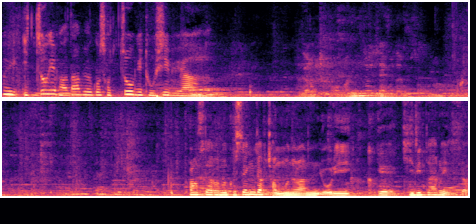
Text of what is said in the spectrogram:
아니, 이쪽이 바다뷰고 저쪽이 도시뷰야. 내 프랑스에 가면 그 생작 전문을 하는 요리 그게 길이 따로 있어.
